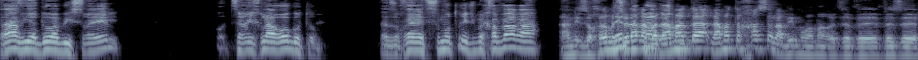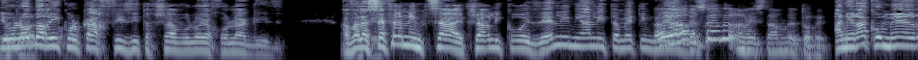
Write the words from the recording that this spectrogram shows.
רב ידוע בישראל, צריך להרוג אותו. אתה זוכר את סמוטריץ' בחווארה? אני זוכר מצוין, אבל למה אתה, למה אתה חס עליו אם הוא אמר את זה וזה... כי הוא לא בריא כל כך פיזית עכשיו, הוא לא יכול להגיב. אבל okay. אוקיי. הספר נמצא, אפשר לקרוא את זה, אין לי עניין להתעמת עם לא, בני לא, אדם. לא, בסדר, אני סתם טועה. אני רק אומר,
